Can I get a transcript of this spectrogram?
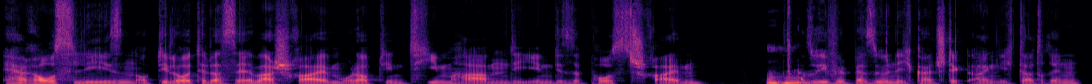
herauslesen, ob die Leute das selber schreiben oder ob die ein Team haben, die ihnen diese Posts schreiben. Mhm. Also wie viel Persönlichkeit steckt eigentlich da drin?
